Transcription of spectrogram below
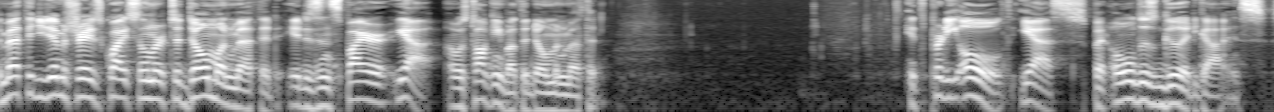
The method you demonstrated is quite similar to Doman method. It is inspired. Yeah, I was talking about the Doman method. It's pretty old, yes, but old is good, guys.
